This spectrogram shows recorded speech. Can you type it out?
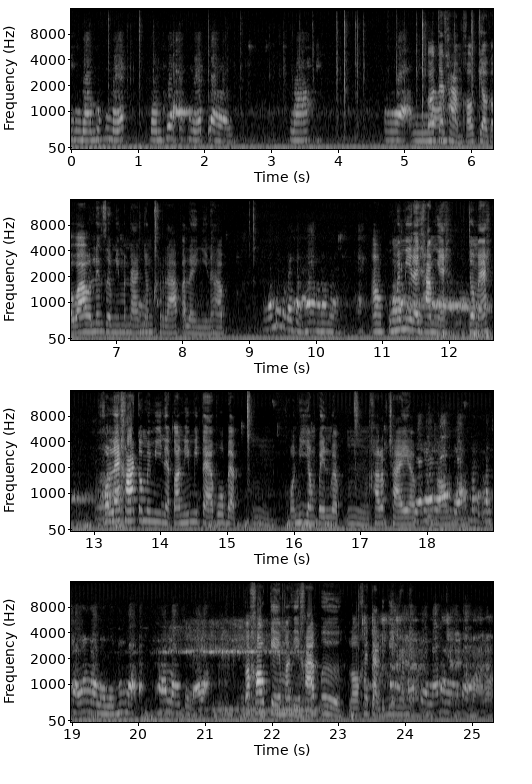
ยิงโดนทุกเม็ดโดนเพื่อนทุกเม็ดเลยนะจังหวะนี้ก็จะถามเขาเกี่ยวกับว่าเล่นเซิร์ฟนี้มานานยังครับอะไรอย่างงี้นะครับแล้วมึงจะไปสัมภาษณ์เขาทำไมเอากูไม่มีอะไรทำไงจบไหมคนไร้ค่าก็ไม่มีเนี่ย ตอนนี้มีแต่พวกแบบ อืม คนที่ยังเป็นแบบอืมค่ารับใช้ครับเดี๋ยวลูเดี๋ยวกน้องลูกน้องเดี๋ยวมันมันใช้ยังไงในเลบี้มอดอะถ้าลงเสร็จแล้วอะก็เข้าเกมมาสิครับ เออ รอใครตัดริบบิ้นครับแค่เนี่ยนั้นแค่นั้นก็มาแล้ว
